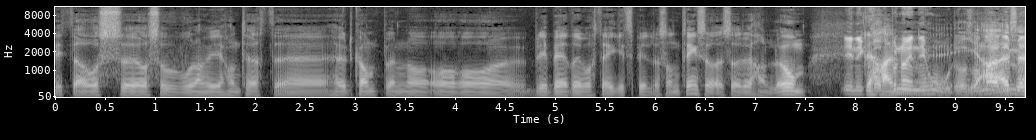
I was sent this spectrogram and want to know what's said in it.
litt av oss eh, også hvordan vi håndterte eh, Høyd-kampen og, og, og bli bedre i vårt eget spill og sånne ting. Så, så det handler jo om Inni kroppen han- og inni hodet og sånn. Ja, er, altså,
